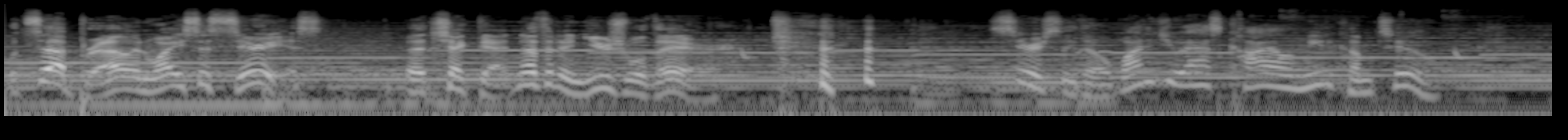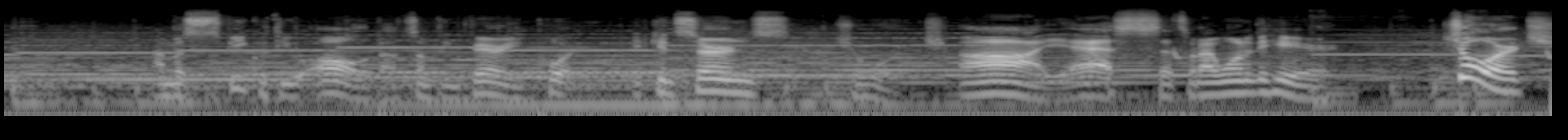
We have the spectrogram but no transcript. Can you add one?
What's up, bro? And why are you so serious? Uh, check that. Nothing unusual there. Seriously, though, why did you ask Kyle and me to come too? I must speak with you all about something very important. It concerns George. Ah, yes, that's what I wanted to hear. George!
